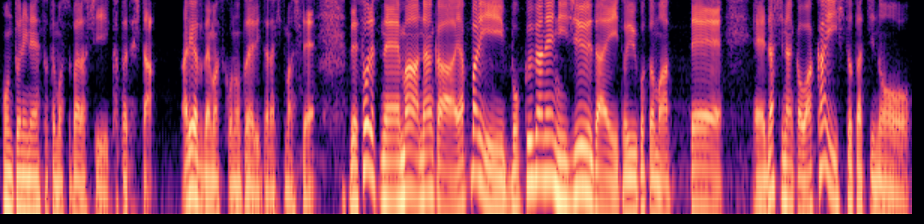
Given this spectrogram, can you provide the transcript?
本当にね、とても素晴らしい方でした。ありがとうございます。このお便りいただきまして。で、そうですね。まあなんか、やっぱり僕がね、20代ということもあって、えーだしなんか若い人たちの、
